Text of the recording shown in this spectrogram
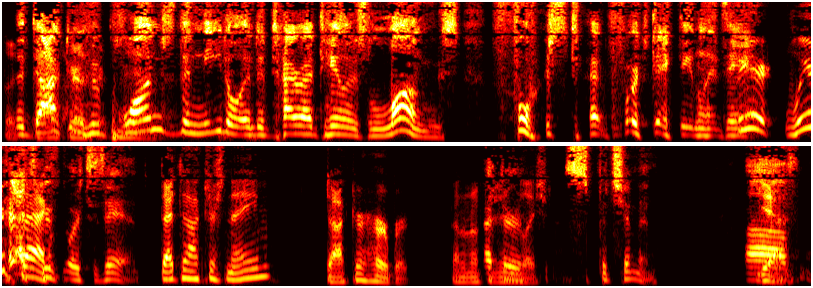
But the doctor, who plunged yeah. the needle into Tyrod Taylor's lungs forced forced Andy Lynn's hand. Weird, weird That's fact. Who forced his hand. That doctor's name, Doctor Herbert. I don't know if Dr. it's in relation. Spachiman. Yes. Um,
